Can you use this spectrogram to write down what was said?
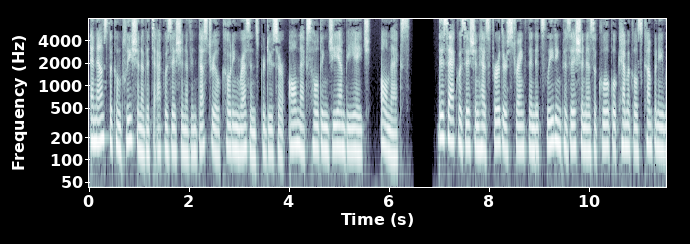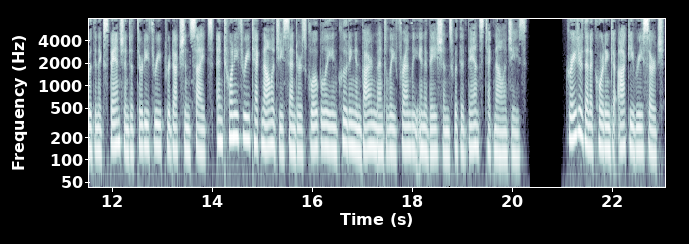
announced the completion of its acquisition of industrial coating resins producer Allnex Holding GmbH, Allnex. This acquisition has further strengthened its leading position as a global chemicals company with an expansion to 33 production sites and 23 technology centers globally, including environmentally friendly innovations with advanced technologies. Greater than according to Aki Research,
